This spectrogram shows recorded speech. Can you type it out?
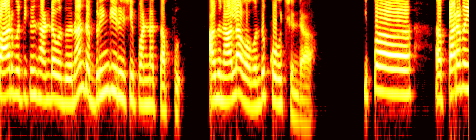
பார்வதிக்கும் சண்டை வந்ததுன்னா இந்த பிரிங்கி ரிஷி பண்ண தப்பு. அதனால அவ வந்து கோவிச்சுண்டா. இப்போ பறவை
